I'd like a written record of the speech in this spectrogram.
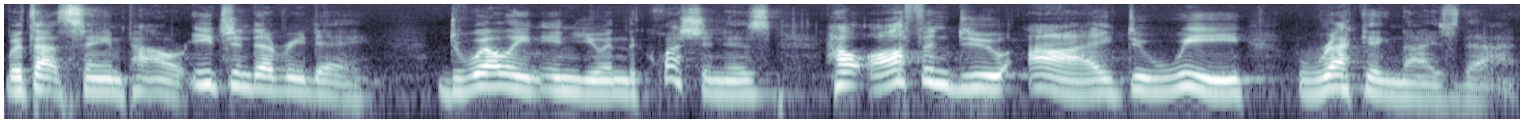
with that same power each and every day, dwelling in you. And the question is, how often do I, do we recognize that?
